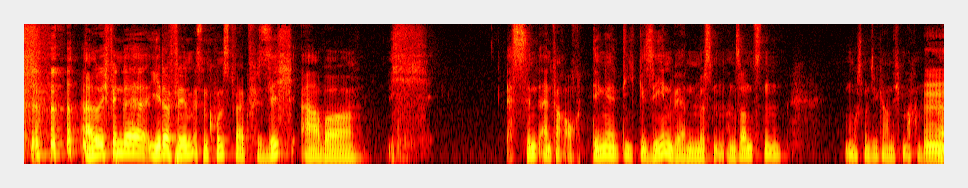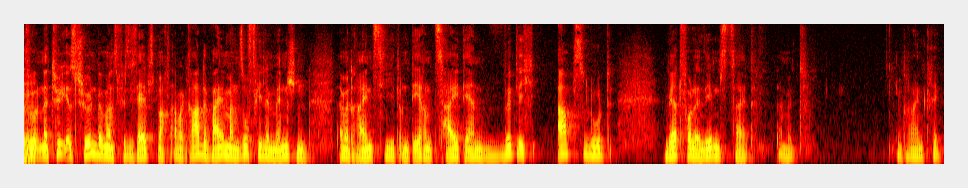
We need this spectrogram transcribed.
Also ich finde, jeder Film ist ein Kunstwerk für sich, aber ich, es sind einfach auch Dinge, die gesehen werden müssen. Ansonsten muss man sie gar nicht machen. Mhm. Also natürlich ist es schön, wenn man es für sich selbst macht, aber gerade weil man so viele Menschen damit reinzieht und deren Zeit, deren wirklich absolut wertvolle Lebenszeit damit mit reinkriegt,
